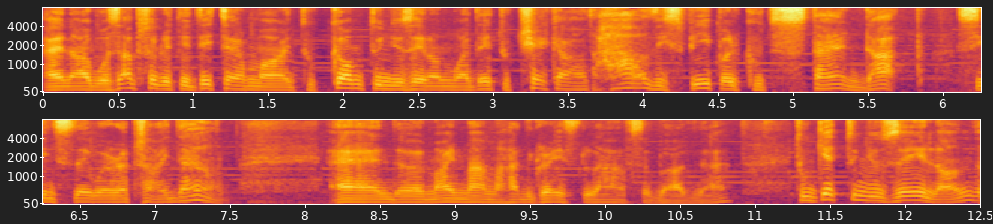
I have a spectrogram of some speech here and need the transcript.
and I was absolutely determined to come to New Zealand one day to check out how these people could stand up since they were upside down. And uh, my mom had great laughs about that. To get to New Zealand,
